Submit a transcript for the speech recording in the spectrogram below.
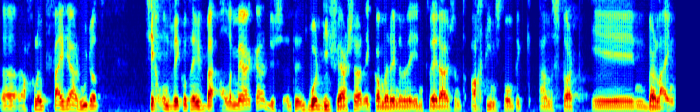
de afgelopen vijf jaar, hoe dat zich ontwikkeld heeft bij alle merken. Dus het, wordt diverser. Ik kan me herinneren, in 2018 stond ik aan de start in Berlijn.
